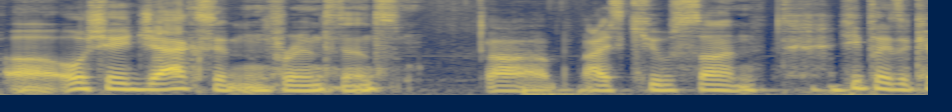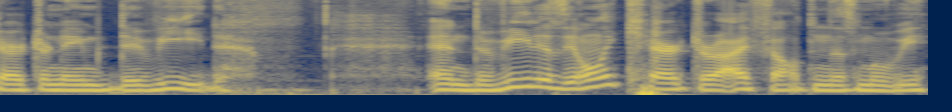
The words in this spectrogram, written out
Uh, O'Shea Jackson, for instance, uh, Ice Cube's son, he plays a character named David. And David is the only character I felt in this movie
